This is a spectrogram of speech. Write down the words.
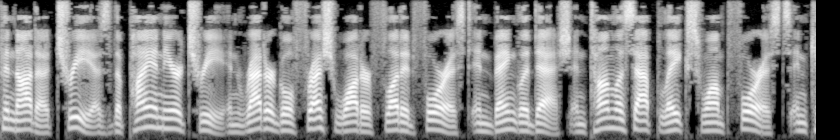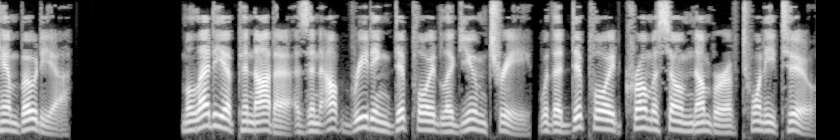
pinnata tree is the pioneer tree in Ratargul freshwater flooded forest in Bangladesh and Tonle Sap Lake swamp forests in Cambodia. Millettia pinnata is an outbreeding diploid legume tree, with a diploid chromosome number of 22.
